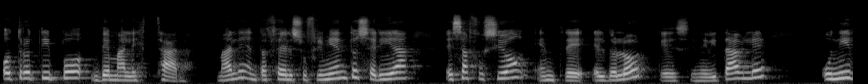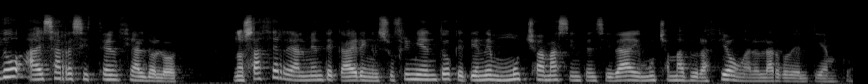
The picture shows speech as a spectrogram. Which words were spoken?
otro tipo de malestar, ¿vale? Entonces el sufrimiento sería esa fusión entre el dolor, que es inevitable, unido a esa resistencia al dolor nos hace realmente caer en el sufrimiento que tiene mucha más intensidad y mucha más duración a lo largo del tiempo.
